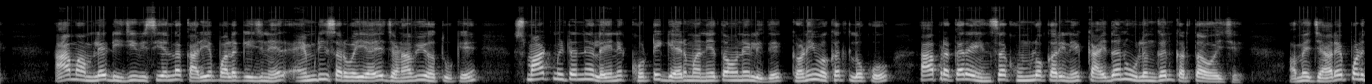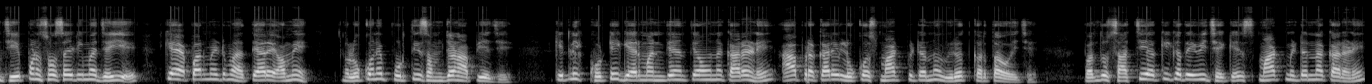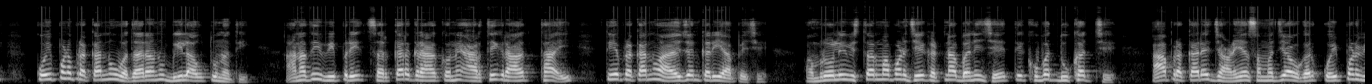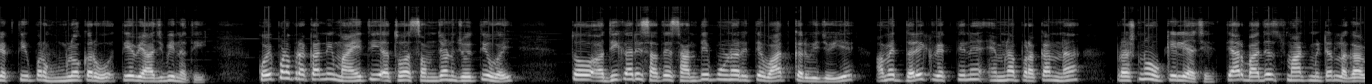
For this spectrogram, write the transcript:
આ મામલે ડીજીવીસીએલના કાર્યપાલક ઇજનેર એમડી સરવૈયાએ જણાવ્યું હતું કે, સ્માર્ટ મીટરને લઈને ખોટી ગેરમાન્યતાઓને લીધે ઘણી વખત લોકો આ પ્રકારે હિંસક હુમલો કરીને કાયદાનું ઉલ્લંઘન કરતા હોય છે. અમે જ્યારે પણ જે પણ સોસાયટીમાં જઈએ કે એપાર્ટમેન્ટમાં, ત્યારે અમે લોકોને પૂરતી સમજણ આપીએ છીએ. કેટલીક ખોટી ગેરમાન્યતાઓને કારણે આ પ્રકારે લોકો સ્માર્ટ મીટરનો વિરોધ કરતા હોય છે. પરંતુ સાચી હકીકત એવી છે કે સ્માર્ટ મીટરના કારણે કોઈ પણ પ્રકારનું વધારાનું બિલ આવતું નથી. આનાથી વિપરીત સરકાર ગ્રાહકોને આર્થિક રાહત થાય તે પ્રકારનું આયોજન કરી આપે છે. અમરોલી વિસ્તારમાં પણ જે ઘટના બની છે તે ખૂબ જ દુઃખદ છે. આ પ્રકારે જાણ્યા સમજ્યા વગર કોઈ પણ વ્યક્તિ ઉપર હુમલો કરવો તે વ્યાજબી નથી. કોઈ પણ પ્રકારની માહિતી અથવા સમજણ જોઈતી હોય તો અધિકારી સાથે શાંતિપૂર્ણ રીતે વાત કરવી જોઈએ. અમે દરેક વ્યક્તિને એમના પ્રકારના પ્રશ્નો ઉકેલ્યા છે. ત્યારબાદ જ સ્માર્ટ મીટર લગાવી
